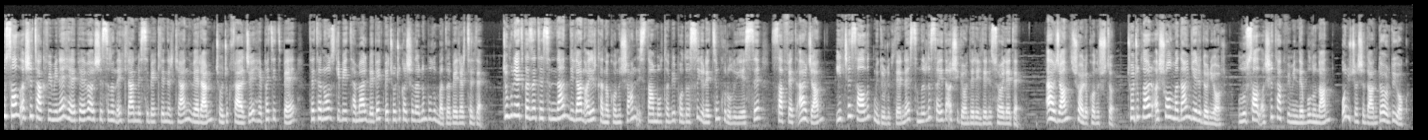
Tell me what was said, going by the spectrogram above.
Ulusal aşı takvimine HPV aşısının eklenmesi beklenirken verem, çocuk felci, hepatit B, tetanoz gibi temel bebek ve çocuk aşılarının bulunmadığı belirtildi. Cumhuriyet Gazetesi'nden Dilan Ayırkan'a konuşan İstanbul Tabip Odası Yönetim Kurulu üyesi Saffet Ercan, ilçe sağlık müdürlüklerine sınırlı sayıda aşı gönderildiğini söyledi. Ercan şöyle konuştu. Çocuklar aşı olmadan geri dönüyor. Ulusal aşı takviminde bulunan 13 aşıdan 4'ü yok.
